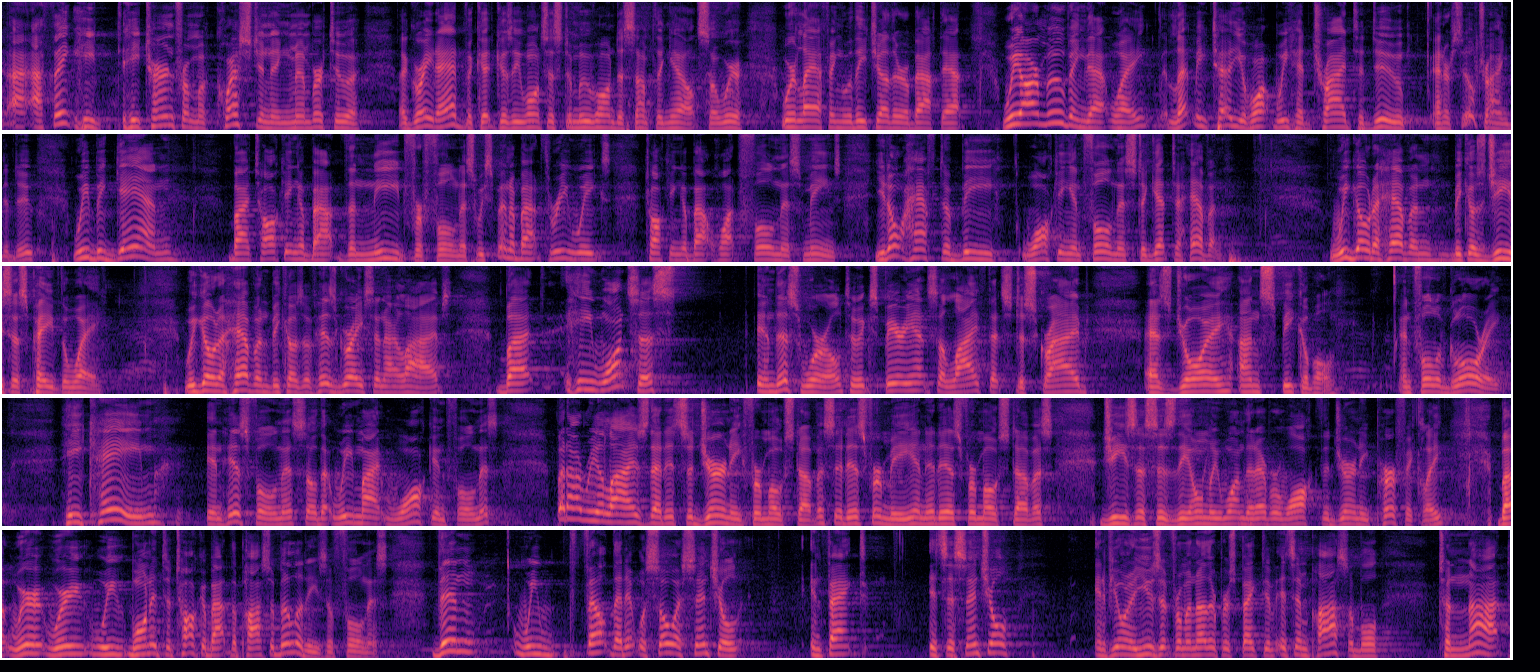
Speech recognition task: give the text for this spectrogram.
I, I think he, he turned from a questioning member to a, a great advocate because he wants us to move on to something else. So we're, we're laughing with each other about that. We are moving that way. Let me tell you what we had tried to do and are still trying to do. We began by talking about the need for fullness. We spent about three weeks talking about what fullness means. You don't have to be walking in fullness to get to heaven. We go to heaven because Jesus paved the way. We go to heaven because of His grace in our lives. But He wants us in this world to experience a life that's described as joy unspeakable and full of glory. He came in His fullness so that we might walk in fullness. But I realize that it's a journey for most of us. It is for me, and it is for most of us. Jesus is the only one that ever walked the journey perfectly. But we we wanted to talk about the possibilities of fullness. Then we felt that it was so essential. In fact, it's essential, and if you want to use it from another perspective, it's impossible to not,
